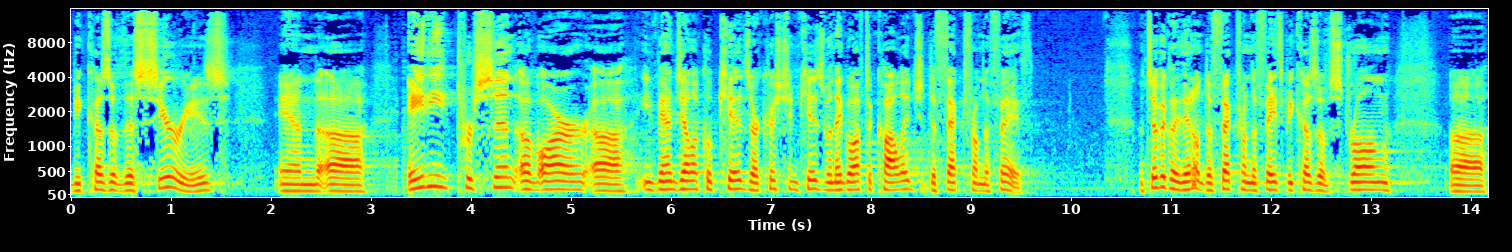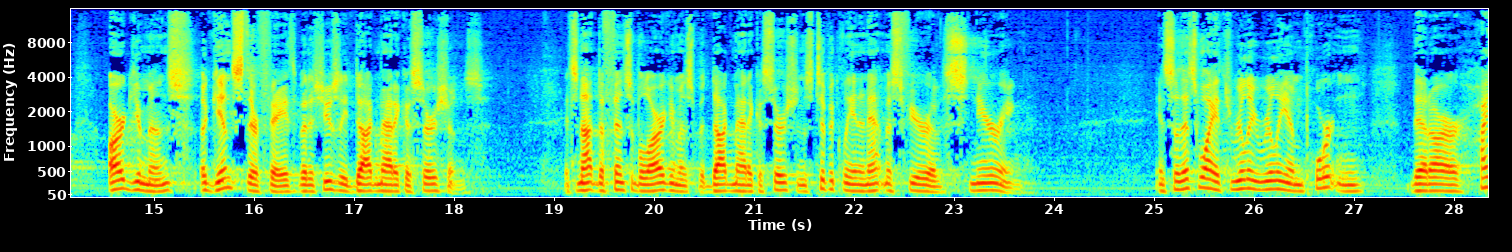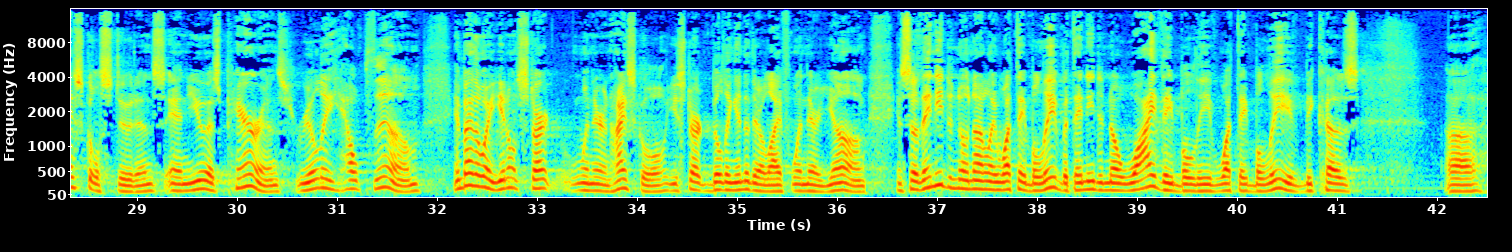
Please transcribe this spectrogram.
because of this series. And uh, 80% of our uh, evangelical kids, our Christian kids, when they go off to college, defect from the faith. Now, typically, they don't defect from the faith because of strong uh, arguments against their faith, but it's usually dogmatic assertions. It's not defensible arguments, but dogmatic assertions, typically in an atmosphere of sneering. And so that's why it's really, really important that our high school students and you as parents really help them. And by the way, you don't start when they're in high school, you start building into their life when they're young. And so they need to know not only what they believe, but they need to know why they believe what they believe because uh,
